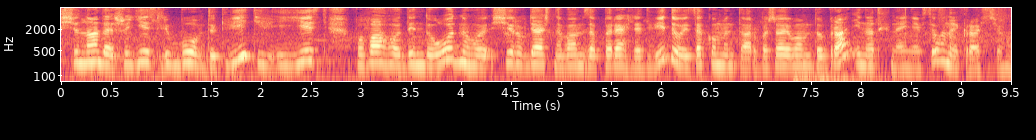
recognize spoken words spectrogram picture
Що треба, що є любов до квітів і є повага один до одного. Щиро вдячна вам за перегляд відео і за коментар. Бажаю вам добра і натхнення. Всього найкращого.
